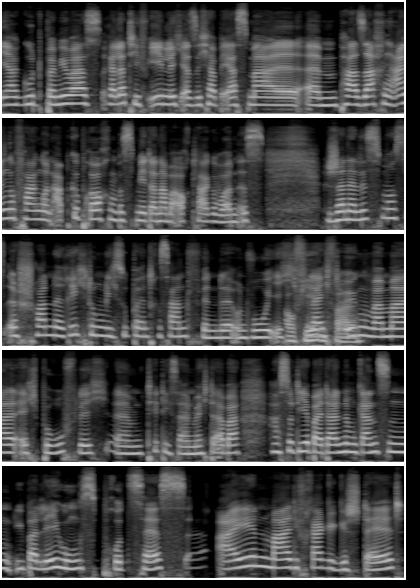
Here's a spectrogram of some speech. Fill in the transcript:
Ja, gut, bei mir war es relativ ähnlich. Also ich habe erstmal ähm, ein paar Sachen angefangen und abgebrochen, bis mir dann aber auch klar geworden ist, Journalismus ist schon eine Richtung, die ich super interessant finde und wo ich vielleicht irgendwann mal echt beruflich ähm, tätig sein möchte. Aber hast du dir bei deinem ganzen Überlegungsprozess einmal die Frage gestellt,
